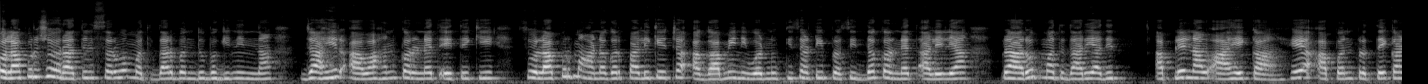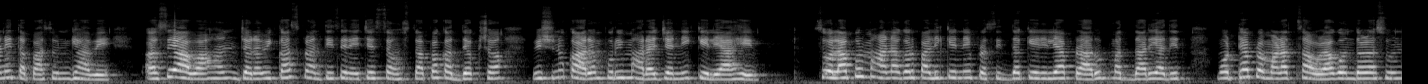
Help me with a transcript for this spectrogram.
सोलापूर शहरातील सर्व मतदार बंधू भगिनींना जाहीर आवाहन करण्यात येते की सोलापूर महानगरपालिकेच्या आगामी निवडणुकीसाठी प्रसिद्ध करण्यात आलेल्या प्रारूप मतदार यादीत आपले नाव आहे का हे आपण प्रत्येकाने तपासून घ्यावे असे आवाहन जनविकास क्रांती सेनेचे संस्थापक अध्यक्ष विष्णू कारंपुरी महाराज यांनी केले आहे. सोलापूर महानगरपालिकेने प्रसिद्ध केलेल्या प्रारूप मतदार यादीत मोठ्या प्रमाणात सावळा गोंधळ असून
